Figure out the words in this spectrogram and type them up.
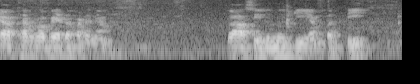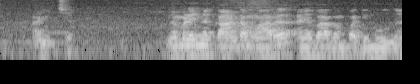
അഥർവവേദ പഠനം ക്ലാസ് ഇരുന്നൂറ്റി എൺപത്തി അഞ്ച്. നമ്മളിന്ന് കാണ്ടം ആറ് അനുഭാഗം പതിമൂന്ന്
